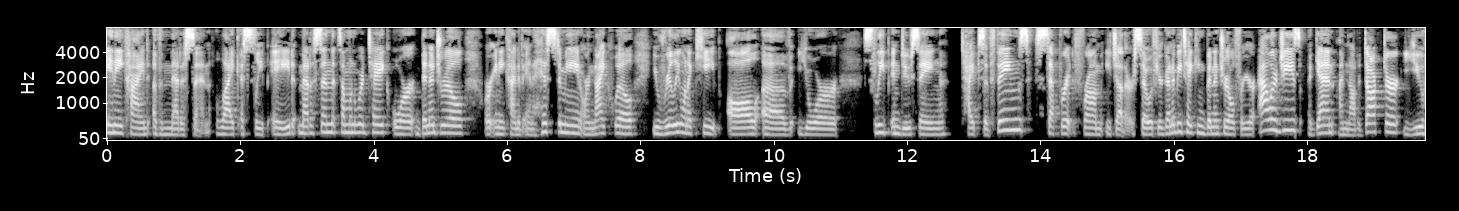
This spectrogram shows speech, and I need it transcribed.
any kind of medicine, like a sleep aid medicine that someone would take, or Benadryl, or any kind of antihistamine or NyQuil. You really want to keep all of your sleep inducing types of things separate from each other. So if you're going to be taking Benadryl for your allergies, again, I'm not a doctor. You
